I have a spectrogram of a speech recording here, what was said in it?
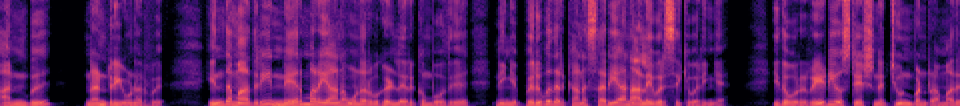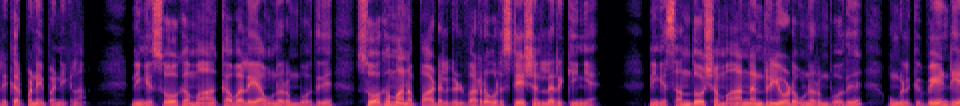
அன்பு நன்றி உணர்வு. இந்த மாதிரி நேர்மறையான உணர்வுகள்ல இருக்கும்போது நீங்க பெறுவதற்கான சரியான அலைவரிசைக்கு வரீங்க. இத ஒரு ரேடியோ ஸ்டேஷனை டியூன் பண்ற மாதிரி கற்பனை பண்ணிக்கலாம். நீங்க சோகமா கவலையா உணரும்போது சோகமான பாடல்கள் வர்ற ஒரு ஸ்டேஷன்ல இருக்கீங்க. நீங்க சந்தோஷமா நன்றியோட உணரும்போது உங்களுக்கு வேண்டிய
